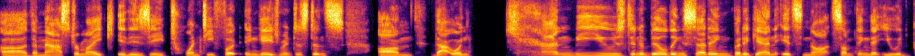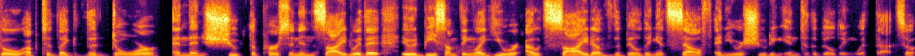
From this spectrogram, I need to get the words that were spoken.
uh, the master mic, it is a 20 foot engagement distance. Um, that one can be used in a building setting, but again, it's not something that you would go up to like the door and then shoot the person inside with it. It would be something like you were outside of the building itself and you were shooting into the building with that. So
